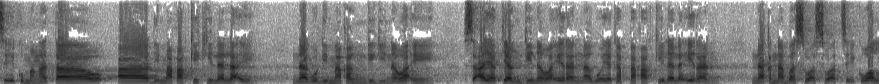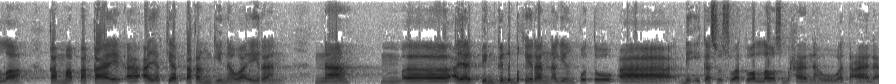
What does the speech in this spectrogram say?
si iku mga tao uh, di makakikilala eh, nago di makang giginawai, sa ayak yang ginawairan, nago aya kapakakilala iran, na kanabaswaswat si iku Allah, kamapakay uh, ayak ya pakang ginawairan, na uh, ay pinggalabakiran nagyang koto uh, di ikasusuatu Allah subhanahu wa ta'ala.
